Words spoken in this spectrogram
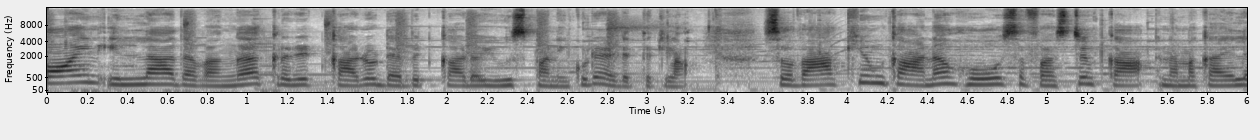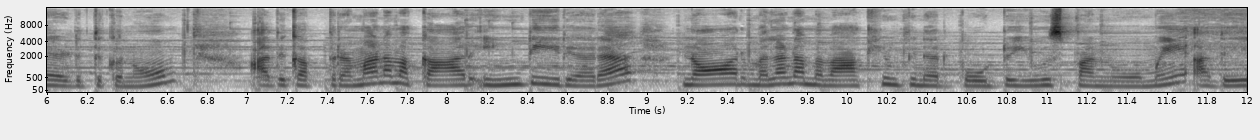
காயின் இல்லாதவங்க கிரெடிட் கார்டோ டெபிட் கார்டோ யூஸ் பண்ணி கூட எடுத்துக்கலாம். ஸோ வேக்யூம்கான ஹோஸை ஃபஸ்ட்டு கா நம்ம கையில் எடுத்துக்கணும். அதுக்கப்புறமா நம்ம கார் இன்டீரியரை நார்மலாக நம்ம வேக்யூம் கிளீனர் போட்டு யூஸ் பண்ணுவோமே அதே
